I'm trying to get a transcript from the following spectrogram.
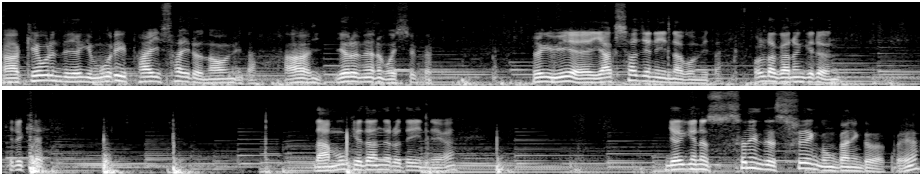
아 겨울인데 여기 물이 바위 사이로 나옵니다 아 여름에는 멋있을 것 같아요 여기 위에 약사전이 있나 봅니다 올라가는 길은 이렇게 나무 계단으로 되어 있네요 여기는 스님들 수행 공간인 것 같고요.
